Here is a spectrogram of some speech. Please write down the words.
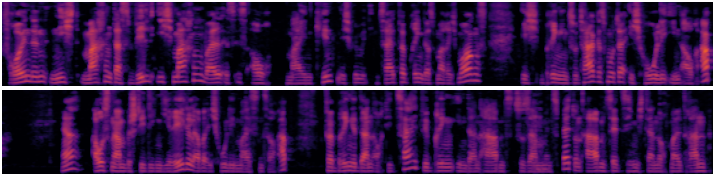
Freundin nicht machen. Das will ich machen, weil es ist auch mein Kind. Ich will mit ihm Zeit verbringen. Das mache ich morgens. Ich bringe ihn zur Tagesmutter. Ich hole ihn auch ab ja, Ausnahmen bestätigen die Regel, aber ich hole ihn meistens auch ab, verbringe dann auch die Zeit. Wir bringen ihn dann abends zusammen mhm. ins Bett und abends setze ich mich dann nochmal dran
